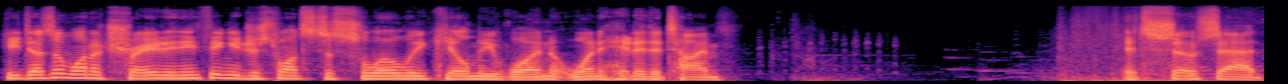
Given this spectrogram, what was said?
He doesn't want to trade anything. He just wants to slowly kill me one one hit at a time. It's so sad.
